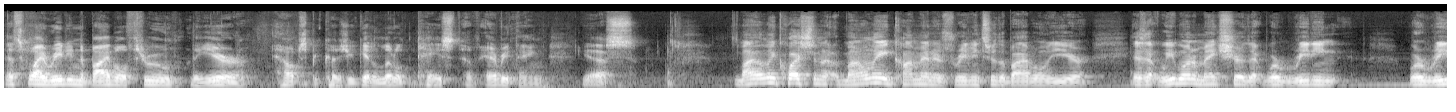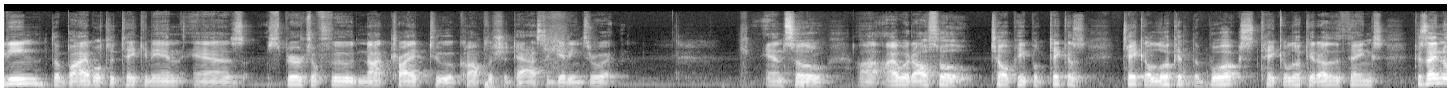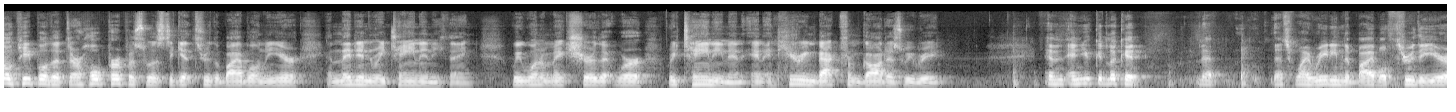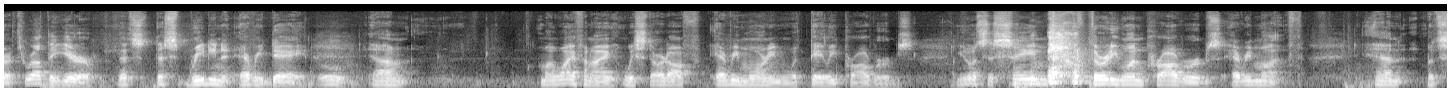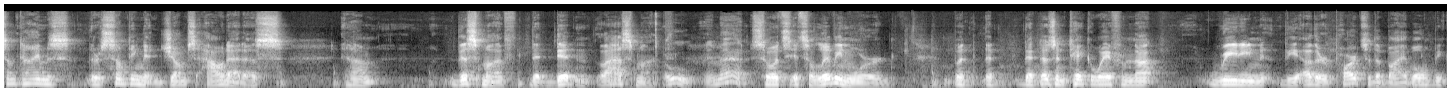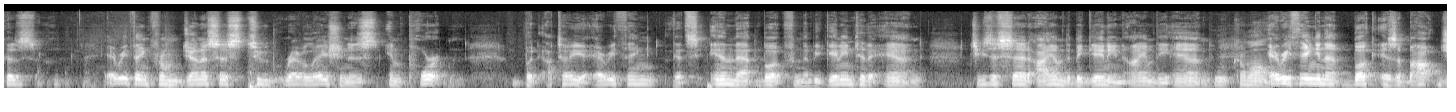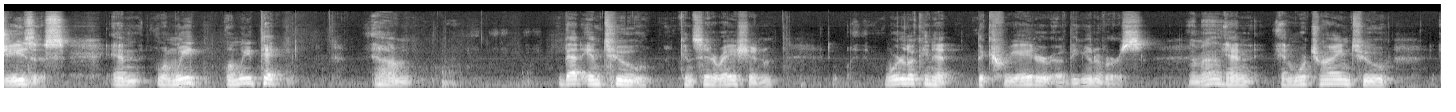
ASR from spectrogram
That's why reading the Bible through the year helps because you get a little taste of everything. Yes. My only question, my only comment is reading through the Bible in a year is that we want to make sure that we're reading, we're reading the Bible to take it in as spiritual food, not try to accomplish a task of getting through it. And so uh, I would also tell people take us take a look at the books, take a look at other things. Because I know people that their whole purpose was to get through the Bible in a year and they didn't retain anything. We want to make sure that we're retaining and, and, and hearing back from God as we read. And and you could look at that. That's why reading the Bible through the year, throughout the year, that's that's reading it every day. Um, my wife and I, we start off every morning with daily proverbs. You know, it's the same 31 proverbs every month, and but sometimes there's something that jumps out at us um, this month that didn't last month. Ooh, amen. So it's it's a living word, but that that doesn't take away from not reading the other parts of the Bible because everything from Genesis to Revelation is important. But I'll tell you, everything that's in that book from the beginning to the end, Jesus said, I am the beginning, I am the end. Ooh, come on. Everything in that book is about Jesus. And when we when we take um, that into consideration, we're looking at the creator of the universe Amen. and and we're trying to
